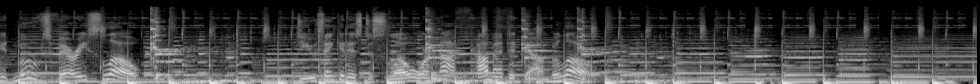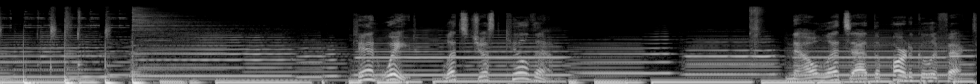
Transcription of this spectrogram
It moves very slow. Do you think it is too slow or not? Comment it down below. Can't wait, let's just kill them. Now let's add the particle effect.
